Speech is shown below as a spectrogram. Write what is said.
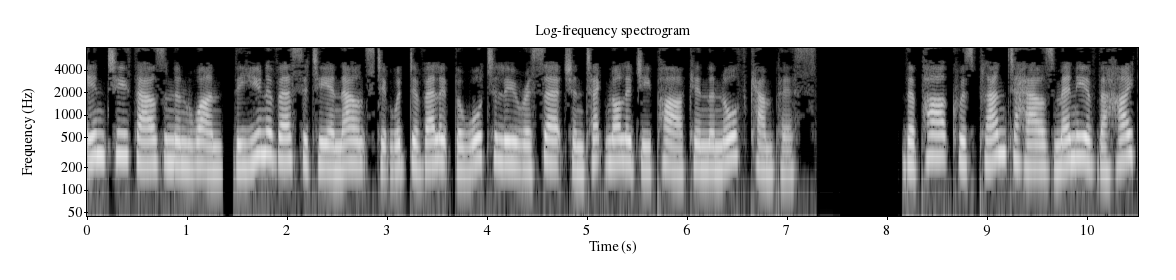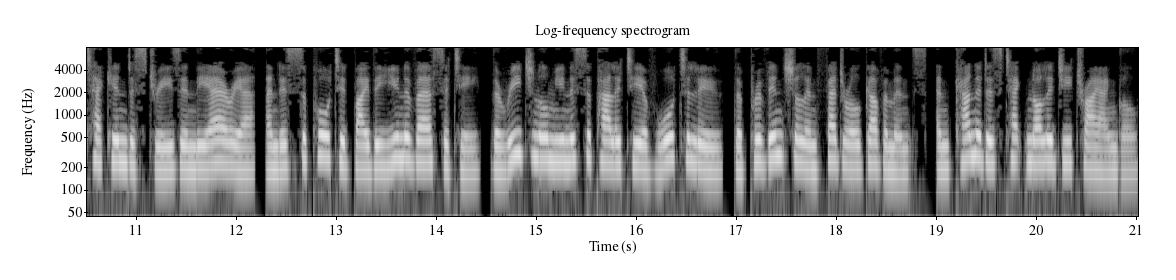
In 2001, the university announced it would develop the Waterloo Research and Technology Park in the North Campus. The park was planned to house many of the high-tech industries in the area, and is supported by the university, the regional municipality of Waterloo, the provincial and federal governments, and Canada's Technology Triangle.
